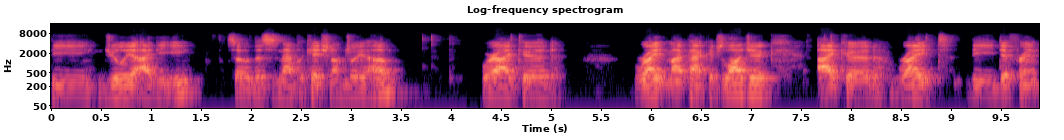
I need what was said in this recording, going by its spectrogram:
the Julia IDE. So this is an application on Julia Hub where I could write my package logic. I could write the different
